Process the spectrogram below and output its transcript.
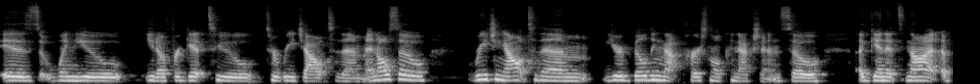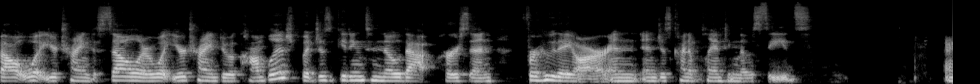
is when you, you know, forget to to reach out to them. And also reaching out to them, you're building that personal connection. So again, it's not about what you're trying to sell or what you're trying to accomplish, but just getting to know that person for who they are and and just kind of planting those seeds. I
